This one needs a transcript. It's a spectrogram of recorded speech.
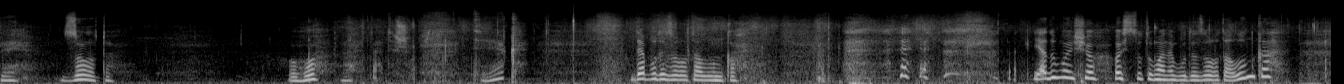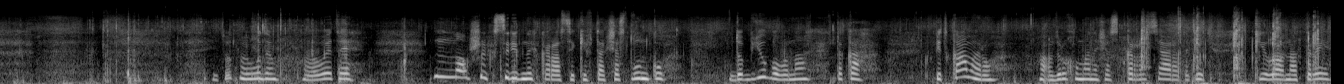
Де? Золото. Ого, та ти що? Так. Де буде золота лунка? Я думаю, що ось тут у мене буде золота лунка. І тут ми будемо ловити наших срібних карасиків. Так, зараз лунку доб'ю, бо вона така під камеру. А вдруг у мене зараз карасяра такий кіла на три.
